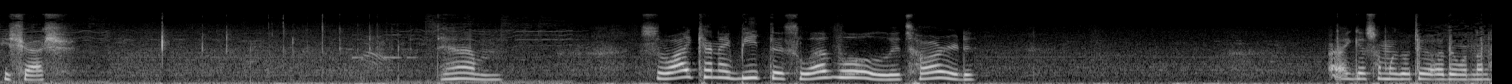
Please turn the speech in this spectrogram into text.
He's trash. Damn. So why can't I beat this level? It's hard. I guess I'm gonna go to the other one then.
